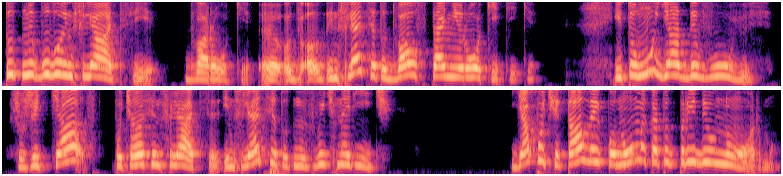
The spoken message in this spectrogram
тут не було інфляції два роки. Е, Інфляція тут два останні роки тільки. І тому я дивуюсь, що життя почалася інфляція. Інфляція тут незвична річ. Я почитала, економіка тут прийде у норму.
